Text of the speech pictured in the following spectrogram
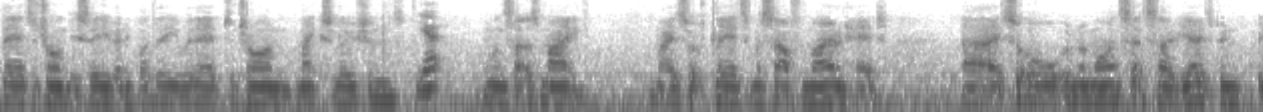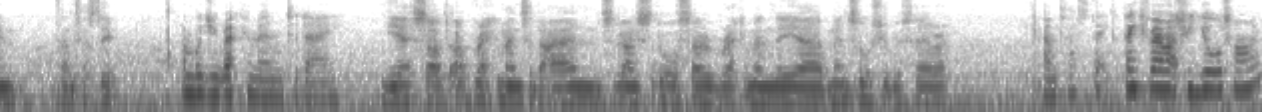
there to try and deceive anybody. We're there to try and make solutions. Yep. And once that was made made sort of clear to myself in my own head, uh, it's sort of altered my mindset. So yeah, it's been been fantastic. And would you recommend today? Yes, I'd, I'd recommend today, and to be honest, I'd also recommend the uh, mentorship with Sarah. Fantastic. Thank you very much for your time.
